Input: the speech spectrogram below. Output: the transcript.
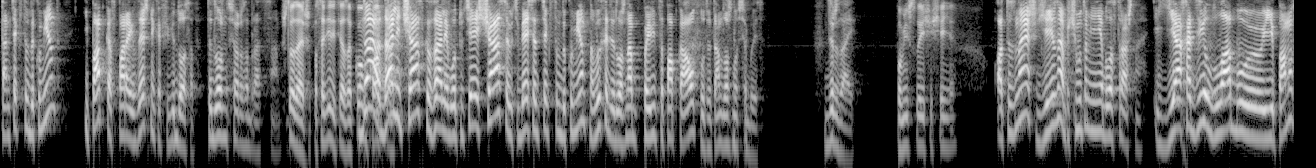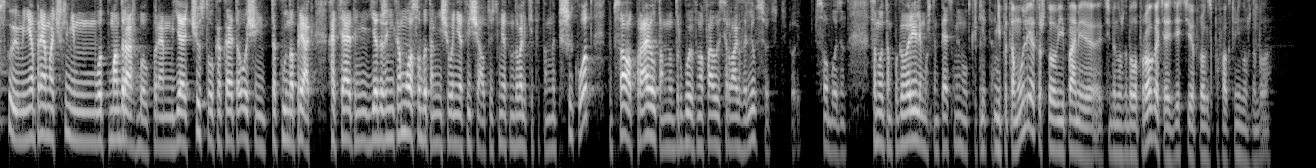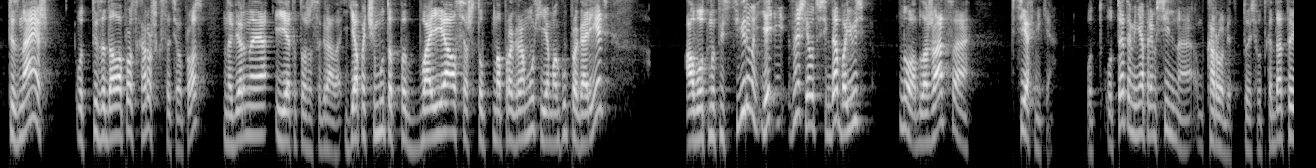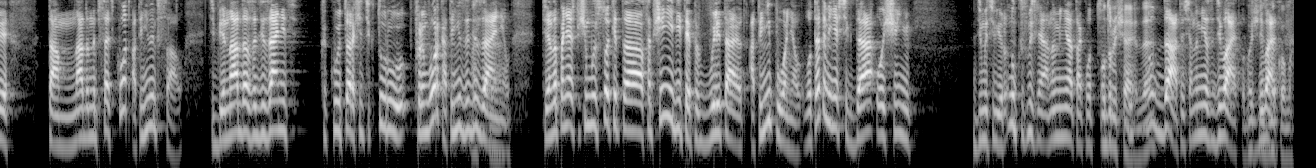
там текстовый документ и папка с парой экзешников и видосов. Ты должен все разобраться сам. Что дальше? Посадили тебя за комп? Да, папка? дали час, сказали, вот у тебя есть час, и у тебя есть этот текстовый документ, на выходе должна появиться папка output, и там должно все быть. Дерзай. Помнишь свои ощущения? А ты знаешь, я не знаю, почему-то мне не было страшно. Я ходил в лабу Епамовскую, и у меня прямо чуть ли не вот мандраж был. Прям я чувствовал какая-то очень такую напряг. Хотя это я даже никому особо там ничего не отвечал. То есть мне там давали какие-то там напиши код, написал, отправил, там на другой на файловый сервак залил, все, типа, свободен. Со мной там поговорили, может, там 5 минут какие-то. Не потому ли это, что в ЕПАМе тебе нужно было прогать, а здесь тебе прогать по факту не нужно было? Ты знаешь, вот ты задал вопрос, хороший, кстати, вопрос. Наверное, и это тоже сыграло. Я почему-то боялся, что на программухе я могу прогореть, а вот на тестировании... Я, знаешь, я вот всегда боюсь, ну, облажаться в технике. Вот, вот это меня прям сильно коробит. То есть вот когда ты там надо написать код, а ты не написал. Тебе надо задизайнить какую-то архитектуру фреймворка, а ты не задизайнил. Тебе надо понять, почему из сокета сообщения битые вылетают, а ты не понял. Вот это меня всегда очень демотивирует. Ну, в смысле, оно меня так вот... Удручает, да? Ну да, то есть оно меня задевает. Вот, Очень задевает. знакомо.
